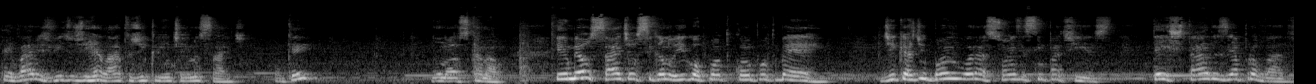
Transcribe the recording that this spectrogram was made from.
Tem vários vídeos de relatos de cliente aí no site, ok? No nosso canal. E o meu site é o ciganoigor.com.br. Dicas de banho, orações e simpatias. Testados e aprovados.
